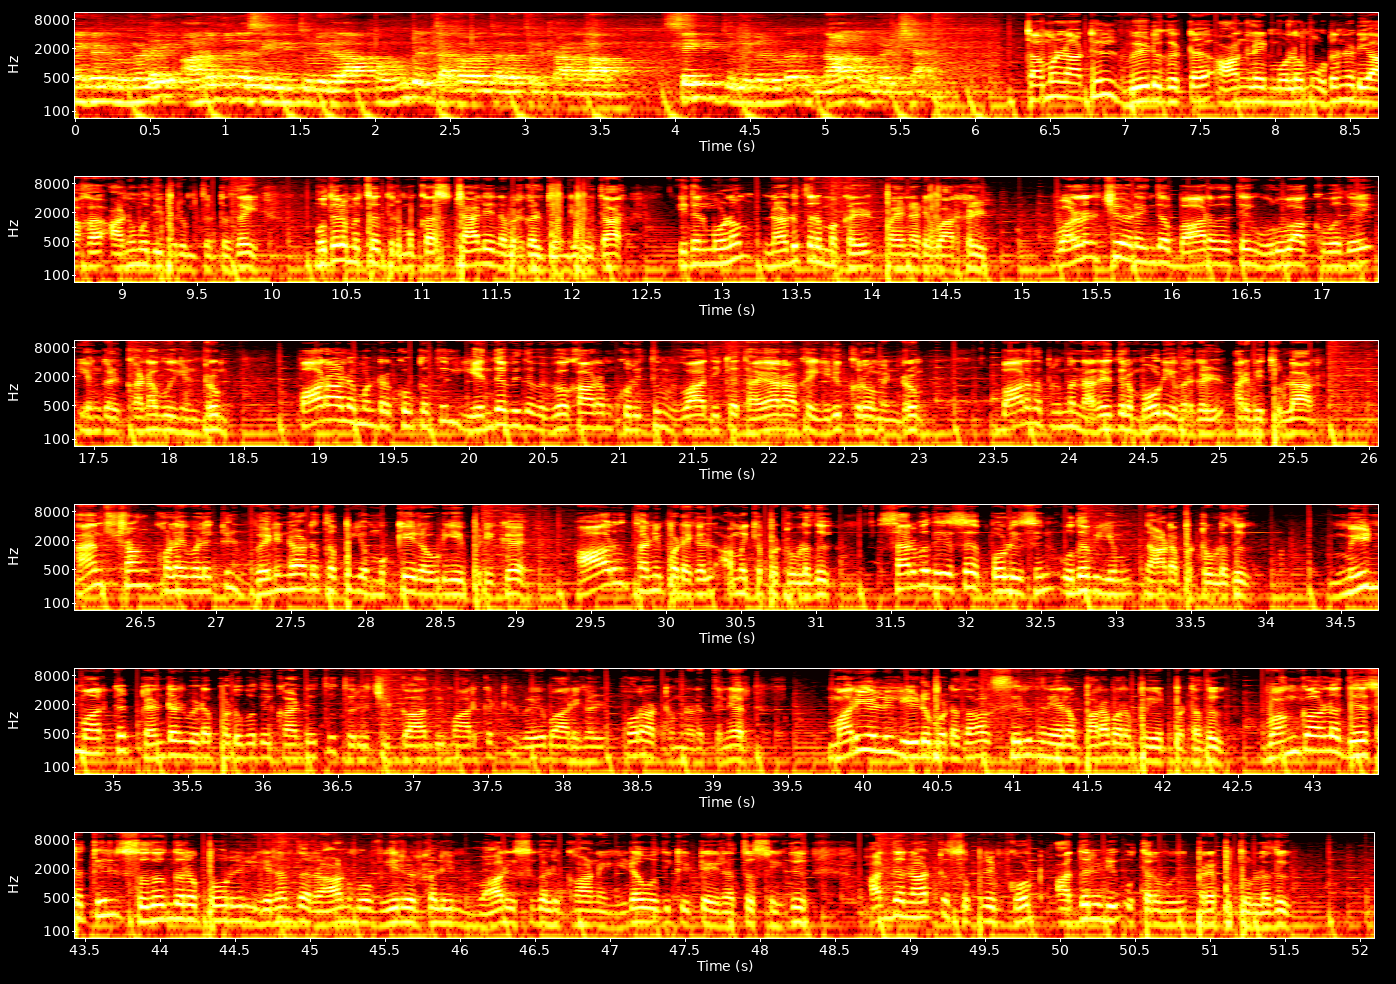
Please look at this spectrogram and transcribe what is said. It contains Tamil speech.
நிகழ்வுகளை அனுதின செய்தி துளிகளாக உங்கள் தகவல் தளத்தில் காணலாம். செய்தி துளிகளுடன் நான் உங்கள் சேனல் தமிழ்நாட்டில் வீடு கட்ட ஆன்லைன் மூலம் உடனடியாக அனுமதி பெறும் திட்டத்தை முதலமைச்சர் திரு மு க ஸ்டாலின் அவர்கள் தொடங்கி வைத்தார் இதன் மூலம் நடுத்தர மக்கள் பயனடைவார்கள். வளர்ச்சியடைந்த பாரதத்தை உருவாக்குவது எங்கள் கனவு என்றும் பாராளுமன்ற கூட்டத்தில் எந்தவித விவகாரம் குறித்தும் விவாதிக்க தயாராக இருக்கிறோம் என்றும் பாரத பிரதமர் நரேந்திர மோடி அவர்கள் அறிவித்துள்ளார். ஆம்ஸ்ட்ராங் கொலை வழக்கில் வெளிநாடு தப்பிய முக்கிய ரவுடியை பிடிக்க ஆறு தனிப்படைகள் அமைக்கப்பட்டுள்ளது. சர்வதேச போலீசின் உதவியும் நாடப்பட்டுள்ளது. மீன் மார்க்கெட் டெண்டர் விடப்படுவதை கண்டித்து திருச்சி காந்தி மார்க்கெட்டில் வியாபாரிகள் போராட்டம் நடத்தினர். மறியலில் ஈடுபட்டதால் சிறிது நேரம் பரபரப்பு ஏற்பட்டது. வங்காள தேசத்தில் சுதந்திர போரில் இறந்த ராணுவ வீரர்களின் வாரிசுகளுக்கான இடஒதுக்கீட்டை ரத்து செய்து அந்த நாட்டு சுப்ரீம் கோர்ட் அதிரடி உத்தரவு பிறப்பித்துள்ளது.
